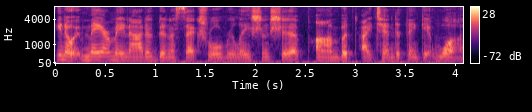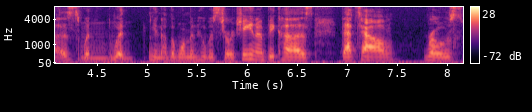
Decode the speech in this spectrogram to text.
you know it may or may not have been a sexual relationship, um, but I tend to think it was with with you know the woman who was Georgina because that's how Rose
